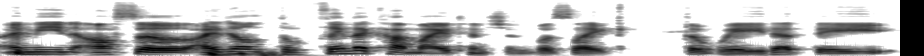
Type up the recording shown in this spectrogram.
I mean, also, I don't. The thing that caught my attention was like the way that they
